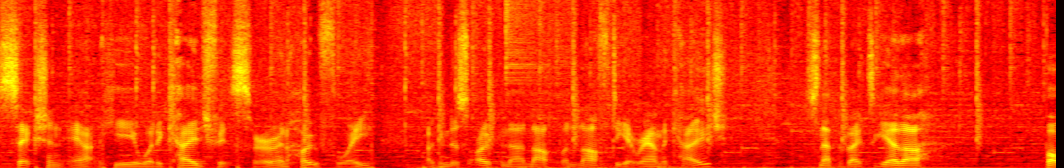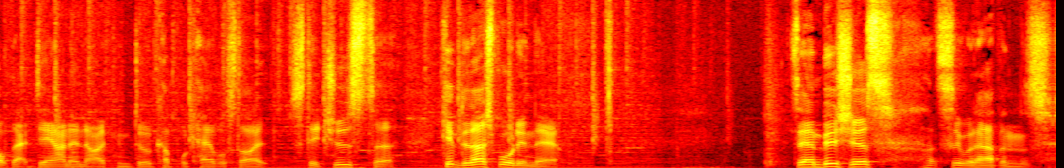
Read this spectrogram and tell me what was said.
section out here where the cage fits through, and hopefully I can just open that up enough to get around the cage, snap it back together, bolt that down and I can do a couple of cable stitches to keep the dashboard in there. It's ambitious. Let's see what happens.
